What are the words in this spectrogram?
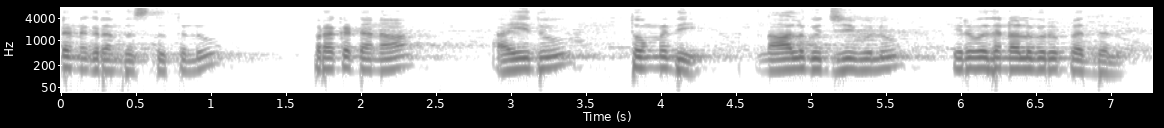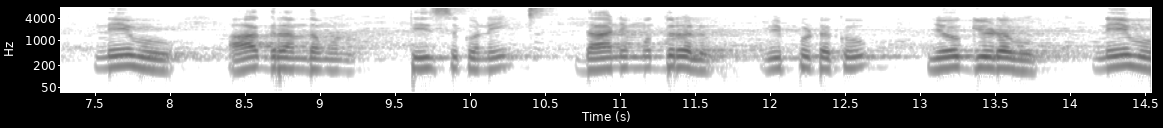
ప్రకటన గ్రంథ స్థుతులు ప్రకటన ఐదు తొమ్మిది నాలుగు జీవులు ఇరవై నలుగురు పెద్దలు. నీవు ఆ గ్రంథమును తీసుకొని దాని ముద్రలు విప్పుటకు యోగ్యుడవు. నీవు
